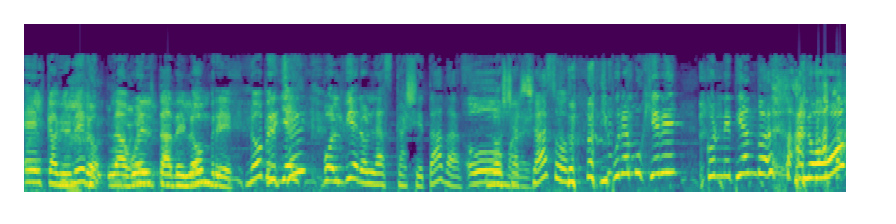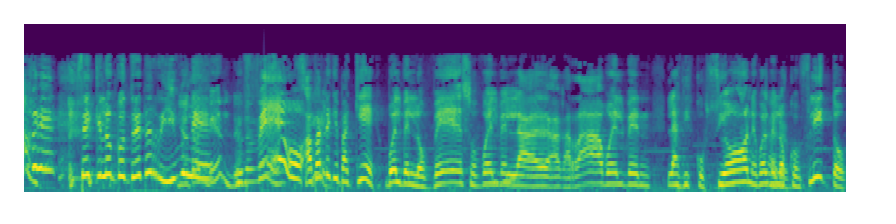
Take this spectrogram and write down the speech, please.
El camionero, la vuelta del hombre. No, pero y ahí volvieron las cachetadas, Oh, los charchazos y puras mujeres corneteando a, a los hombres. Sé que lo encontré terrible. Yo también, yo también, Feo. sí. Aparte que para qué, vuelven los besos, vuelven la agarrada, vuelven las discusiones, vuelven Claro. los conflictos.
